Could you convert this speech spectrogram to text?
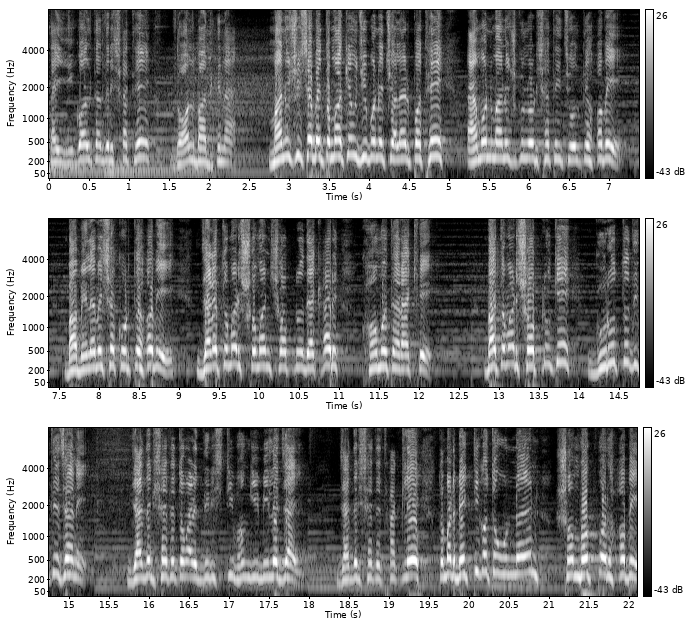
তাই ঈগল তাদের সাথে দল বাঁধে না। মানুষ হিসাবে তোমাকেও জীবনে চলার পথে এমন মানুষগুলোর সাথেই চলতে হবে। বা মেলামেশা করতে হবে যারা তোমার সমান স্বপ্ন দেখার ক্ষমতা রাখে বা তোমার স্বপ্নকে গুরুত্ব দিতে জানে, যাদের সাথে তোমার দৃষ্টিভঙ্গি মিলে যায়, যাদের সাথে থাকলে তোমার ব্যক্তিগত উন্নয়ন সম্ভবপর হবে।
